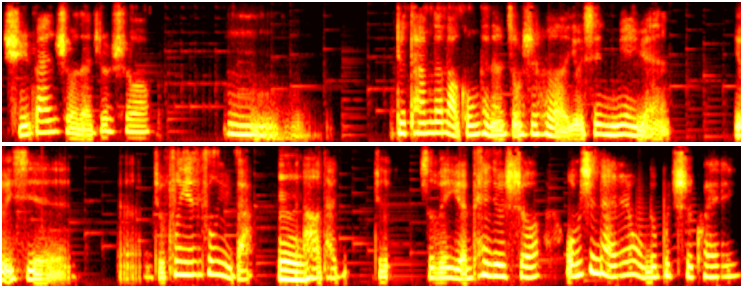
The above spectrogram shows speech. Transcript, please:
徐帆说的，就是说，嗯，就他们的老公可能总是和有些女演员有一些，嗯，就风言风语吧，嗯，然后他这个所谓原配就说，我们是男人，我们都不吃亏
